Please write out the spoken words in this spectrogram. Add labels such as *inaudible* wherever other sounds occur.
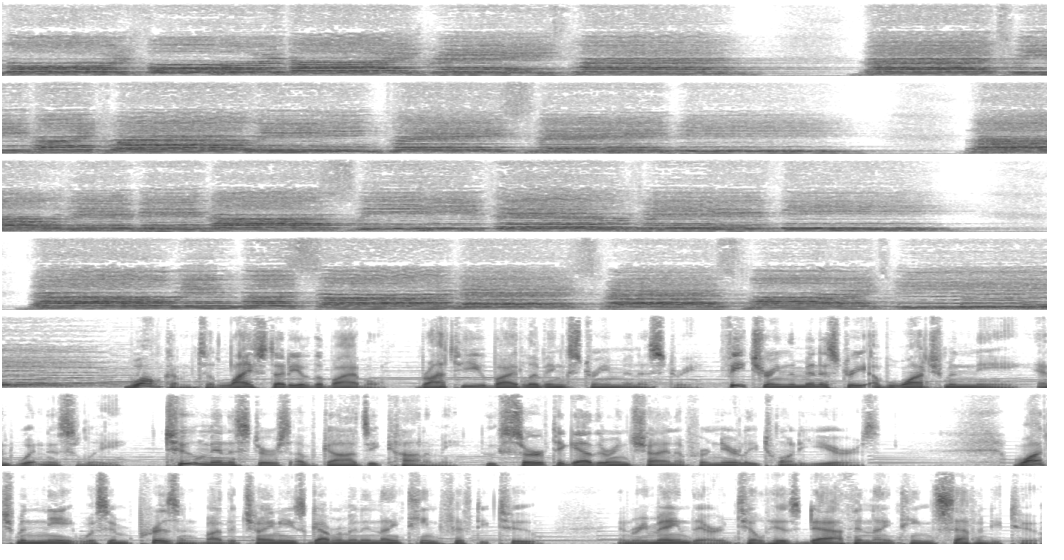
Lord, Welcome to Life Study of the Bible, brought to you by Living Stream Ministry, featuring the ministry of Watchman Nee and Witness Lee, two ministers of God's economy who served together in China for nearly 20 years. Watchman Nee was imprisoned by the Chinese government in 1952 and remained there until his death in 1972.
